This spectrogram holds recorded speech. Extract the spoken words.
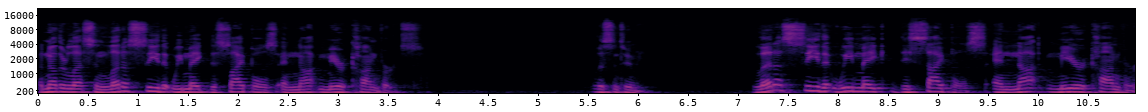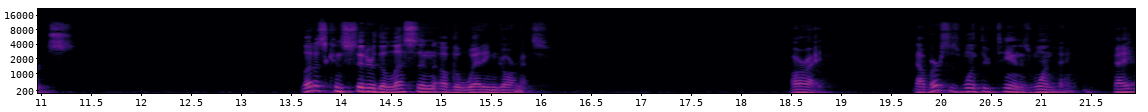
Another lesson let us see that we make disciples and not mere converts. Listen to me. Let us see that we make disciples and not mere converts. Let us consider the lesson of the wedding garments. All right. Now, verses 1 through 10 is one thing, okay?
